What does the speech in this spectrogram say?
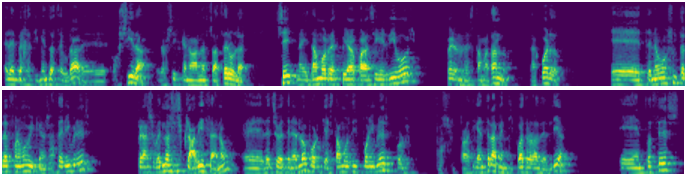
el envejecimiento celular, eh, oxida el oxígeno a nuestras células. Sí, necesitamos respirar para seguir vivos, pero nos está matando, ¿de acuerdo? Eh, tenemos un teléfono móvil que nos hace libres, pero a su vez nos esclaviza, ¿no? Eh, el hecho de tenerlo porque estamos disponibles por, pues, prácticamente las 24 horas del día. Eh, entonces,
